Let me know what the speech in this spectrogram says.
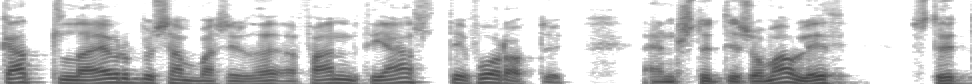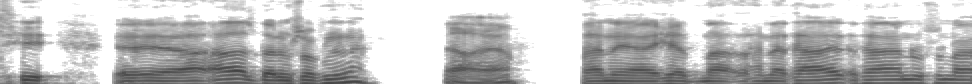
galla og það fann því allt í foráttu en stutti svo málið, stutti uh, aðaldarumsóknina. já, já. Þannig að hérna, þannig að það, það er nú svona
